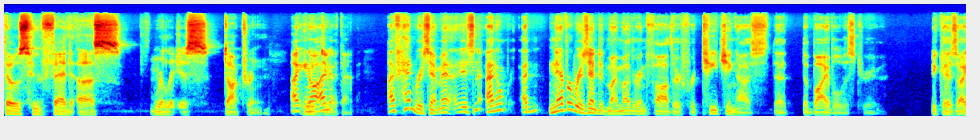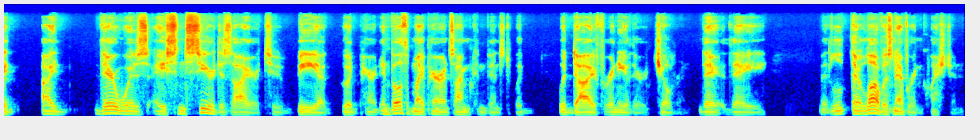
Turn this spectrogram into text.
those who fed us Mm. religious doctrine. I, you What know, do I, do with that? I've had resentment. It's I don't I never resented my mother and father for teaching us that the Bible is true, because I I there was a sincere desire to be a good parent, and both of my parents, I'm convinced, would would die for any of their children. They they their love was never in question.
